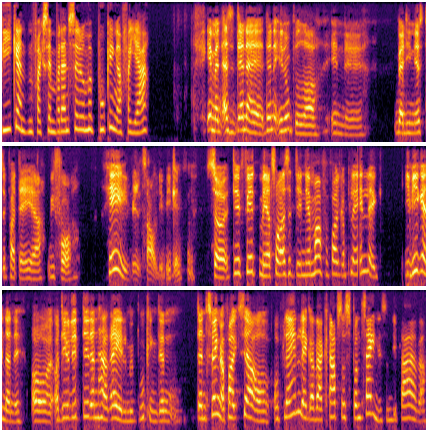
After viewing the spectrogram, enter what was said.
weekenden for eksempel, hvordan ser det ud med bookinger for jer? Jamen altså, den er, den er endnu bedre, end øh, hvad de næste par dage er. Vi får helt vildt travlt i weekenden. Så det er fedt, men jeg tror også, at det er nemmere for folk at planlægge i weekenderne. Og, og det er jo lidt det, den her regel med booking, den, den tvinger folk til at, at planlægge og være knap så spontane, som de plejer at være.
